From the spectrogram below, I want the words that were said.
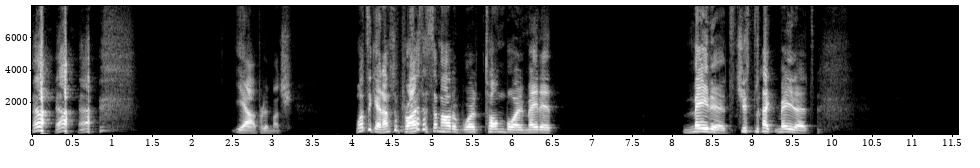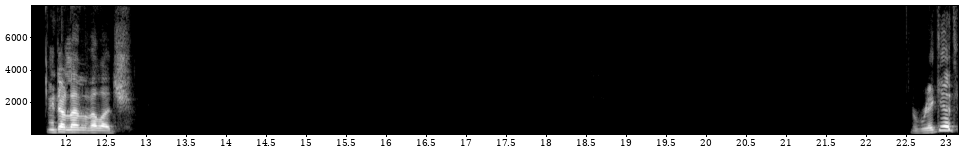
yeah, pretty much. Once again, I'm surprised that somehow the word tomboy made it. Made it. Just like made it. In their little village. Rig it?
